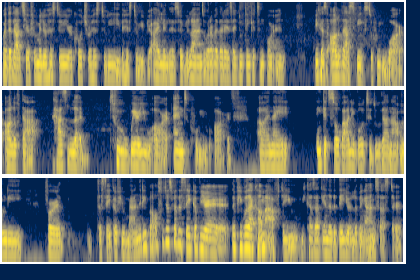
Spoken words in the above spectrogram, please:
whether that's your familial history, your cultural history, the history of your island, the history of your lands, whatever that is. I do think it's important because all of that speaks to who you are. All of that has led to where you are and who you are. Uh, and I think it's so valuable to do that, not only for the sake of humanity, but also just for the sake of your the people that come after you, because at the end of the day, you're a living ancestor.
